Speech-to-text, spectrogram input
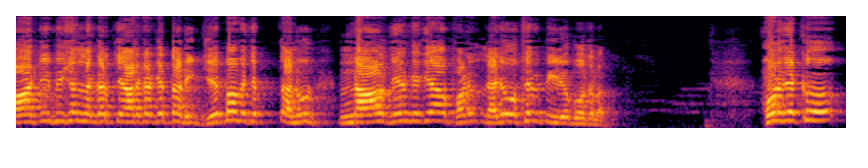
ਆਰਟੀਫੀਸ਼ੀਅਲ ਲੰਗਰ ਤਿਆਰ ਕਰਕੇ ਤੁਹਾਡੀ ਜੇਬਾਂ ਵਿੱਚ ਤੁਹਾਨੂੰ ਨਾਲ ਦੇਣਗੇ ਕਿ ਆ ਫੜ, ਲੈ ਜਾਓ, ਉੱਥੇ ਵੀ ਪੀ ਲਿਓ ਬੋਤਲ। ਹੁਣ ਵੇਖੋ,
